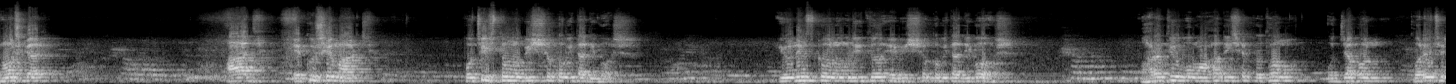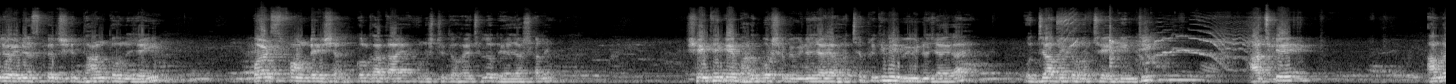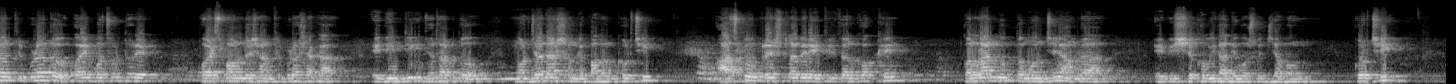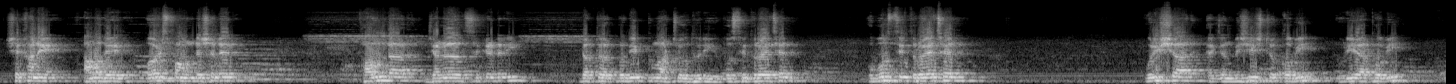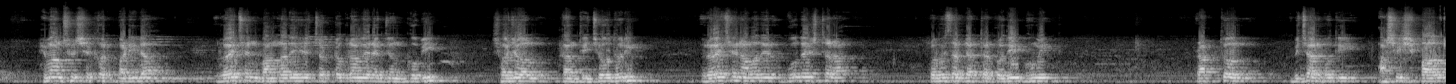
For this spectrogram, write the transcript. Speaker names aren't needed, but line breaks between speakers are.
নমস্কার। আজ একুশে মার্চ, পঁচিশতম বিশ্ব কবিতা দিবস। ইউনেস্কো অনুমোদিত এ বিশ্ব কবিতা দিবস ভারতীয় উপমহাদেশে প্রথম উদযাপন করেছিল ইউনেস্কোর সিদ্ধান্ত অনুযায়ী পোয়েটস ফাউন্ডেশন, কলকাতায় অনুষ্ঠিত হয়েছিল দুই হাজার সালে। সেই থেকে ভারতবর্ষের বিভিন্ন জায়গায় হচ্ছে, পৃথিবীর বিভিন্ন জায়গায় উদযাপিত হচ্ছে এই দিনটি। আজকে আমরা ত্রিপুরাতেও কয়েক বছর ধরে পোয়েটস ফাউন্ডেশন, ত্রিপুরা শাখা এই দিনটি যথার্থ মর্যাদার সঙ্গে পালন করছি। আজকেও প্রেস ক্লাবের এই ত্রিতল কক্ষে কল্যাণগুপ্ত মঞ্চে আমরা এই বিশ্ব কবিতা দিবস উদযাপন করছি। সেখানে আমাদের পোয়েটস ফাউন্ডেশনের founder general secretary doctor Pradip Kumar Chowdhury উপস্থিত রয়েছেন। উপস্থিত রয়েছেন উড়িষ্যার একজন বিশিষ্ট কবি, উড়িয়া কবি হিমাংশু শেখর পাডিদা রয়েছেন বাংলাদেশের চট্টগ্রামের একজন কবি, সজল কান্তি চৌধুরী। রয়েছেন আমাদের উপদেষ্টারা, প্রফেসর ডাক্তার প্রদীপ ভৌমিক, প্রাক্তন বিচারপতি আশিস পাল।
